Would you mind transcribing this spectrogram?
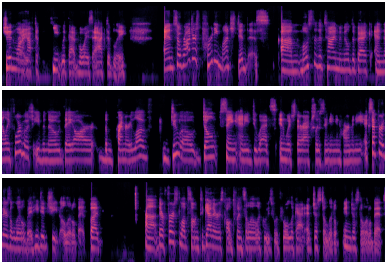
she didn't want Right. to have to compete with that voice actively. And so Rodgers pretty much did this. Um, most of the time, Emile de Becque and Nellie Forbush, even though they are the primary love duo, don't sing any duets in which they're actually singing in harmony, except for there's a little bit. He did cheat a little bit, but uh, their first love song together is called Twin Soliloquies, which we'll look at, at just a little in just a little bit.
